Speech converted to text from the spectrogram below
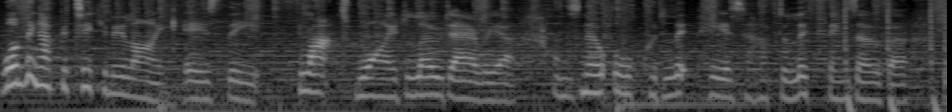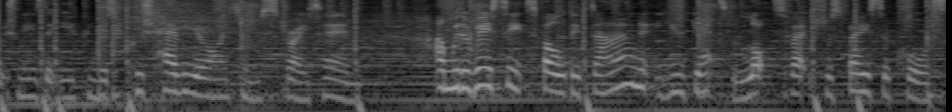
One thing I particularly like is the flat, wide load area, and there's no awkward lip here to have to lift things over, which means that you can just push heavier items straight in. And with the rear seats folded down, you get lots of extra space, of course.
